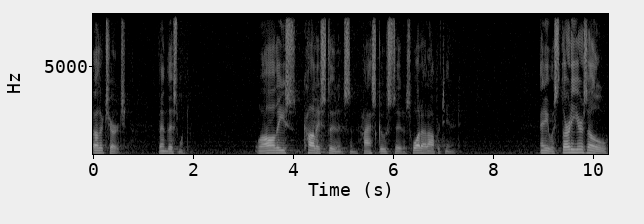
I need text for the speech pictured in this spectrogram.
other church, than this one. Well, all these college students and high school students, what an opportunity. and he was 30 years old,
